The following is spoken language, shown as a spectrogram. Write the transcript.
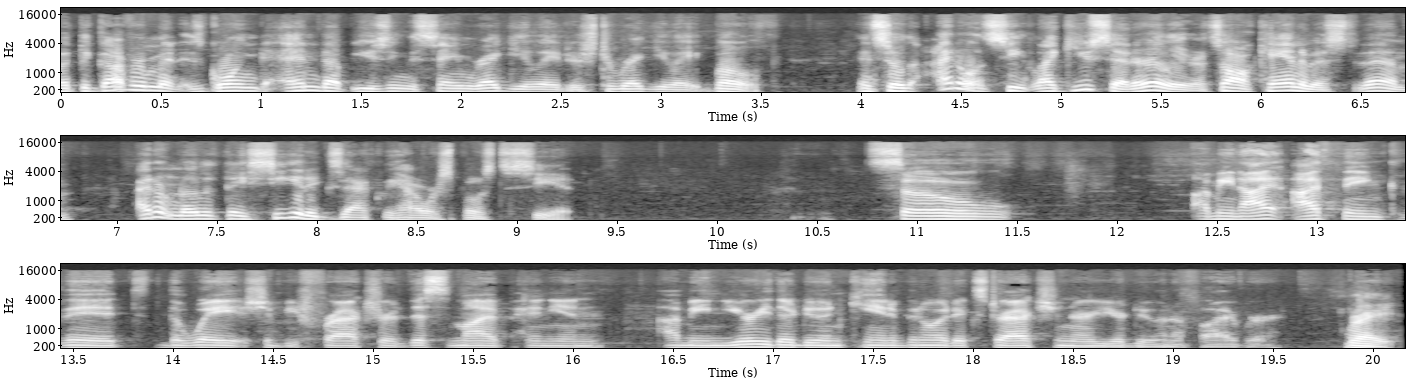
but the government is going to end up using the same regulators to regulate both. And so I don't see, like you said earlier, it's all cannabis to them. I don't know that they see it exactly how we're supposed to see it. So, I mean, I, I think that the way it should be fractured, this is my opinion. I mean, you're either doing cannabinoid extraction or you're doing a fiber. Right.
